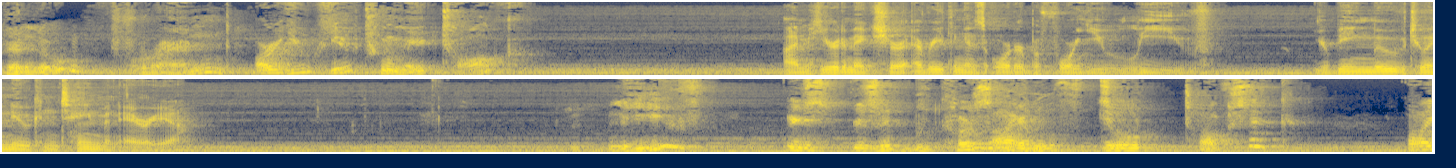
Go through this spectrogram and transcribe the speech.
Hello, friend. Are you here to make talk? I'm here to make sure everything is order before you leave. You're being moved to a new containment area. Leave? Is is it because I am still toxic? I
